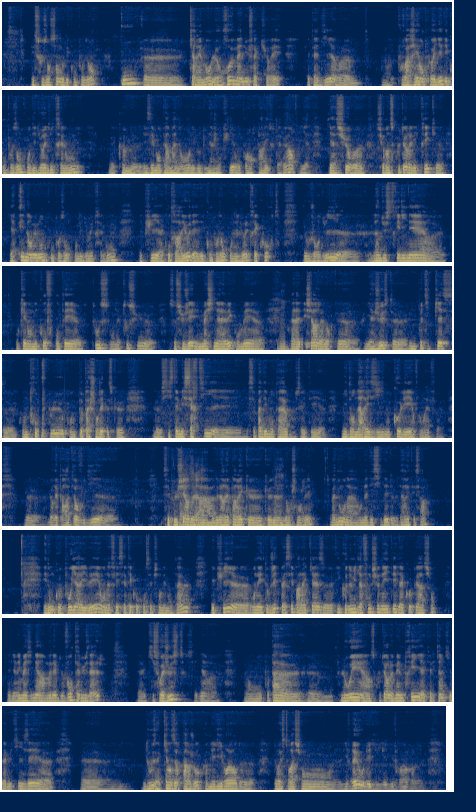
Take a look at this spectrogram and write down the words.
sous-ensembles ou des composants, ou euh, carrément le remanufacturer, c'est-à-dire euh, pouvoir réemployer des composants qui ont des durées de vie très longues, comme les aimants permanents, les bobinages en cuir, on pourra en reparler tout à l'heure. Il, y a sur un scooter électrique, il y a énormément de composants qui ont des durées très longues. Et puis, à contrario, il y a des composants qui ont des durées très courtes. Et aujourd'hui, euh, l'industrie linéaire euh, auquel on est confronté tous, on a tous eu ce sujet d'une machine à laver qu'on met mmh. à la décharge alors que il y a juste une petite pièce qu'on ne trouve plus, qu'on ne peut pas changer parce que le système est serti et c'est pas démontable, ça a été euh, mis dans de la résine ou collé, enfin bref, euh, le, réparateur vous dit euh, c'est plus cher de la, de la, réparer que, que d'en changer. Bah nous on a on a décidé d'arrêter ça. Et donc pour y arriver, on a fait cette éco-conception démontable et puis on a été obligé de passer par la case économie de la fonctionnalité de la coopération, c'est-à-dire imaginer un modèle de vente à l'usage qui soit juste, c'est-à-dire on peut pas euh, euh, louer un scooter le même prix à quelqu'un qui va l'utiliser euh, 12 à 15 heures par jour, comme les livreurs de, de restauration livrée ou les, livreurs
